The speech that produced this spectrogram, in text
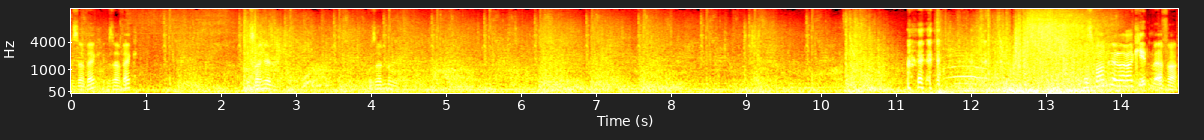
Ist er weg? Ist er weg? Wo ist er hin? Wo ist er nun? Das war wieder der Raketenwerfer.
